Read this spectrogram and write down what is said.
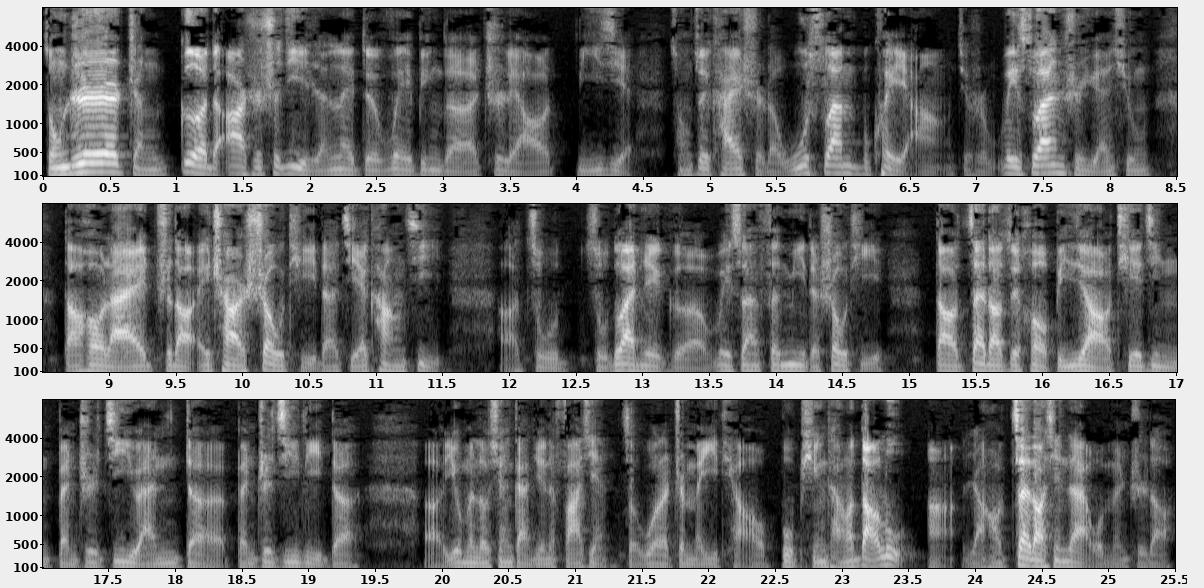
总之，整个的二十世纪，人类对胃病的治疗理解，从最开始的无酸不溃疡，就是胃酸是元凶，到后来知道 H 二受体的拮抗剂，啊，阻阻断这个胃酸分泌的受体，到再到最后比较贴近本质机缘的本质机理的，呃，幽门螺旋杆菌的发现，走过了这么一条不平常的道路啊，然后再到现在，我们知道。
